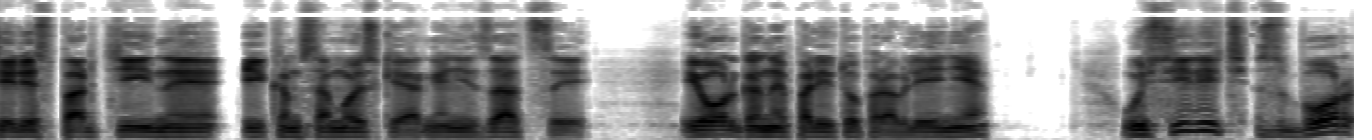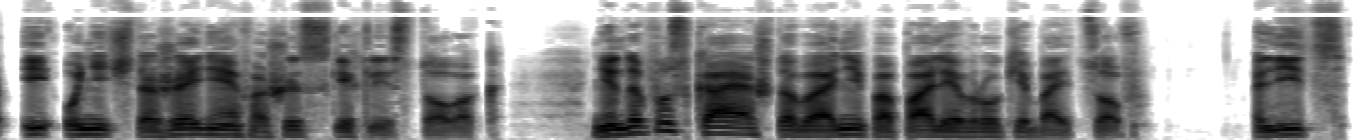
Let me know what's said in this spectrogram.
через партийные и комсомольские организации и органы политуправления усилить сбор и уничтожение фашистских листовок, не допуская, чтобы они попали в руки бойцов, лиц,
